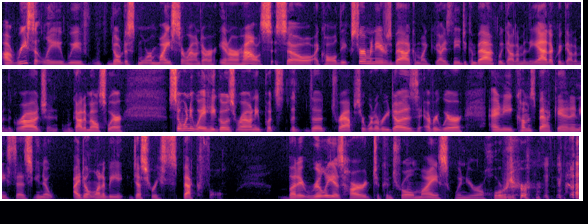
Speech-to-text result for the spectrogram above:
uh, recently, we've noticed more mice around our in our house. So I called the exterminators back. I'm like, you guys need to come back. We got them in the attic, we got them in the garage, and we got them elsewhere. So anyway, he goes around, he puts the, the traps or whatever he does everywhere, and he comes back in and he says, you know, I don't want to be disrespectful but it really is hard to control mice when you're a hoarder. and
